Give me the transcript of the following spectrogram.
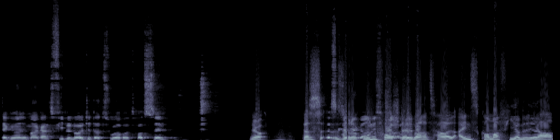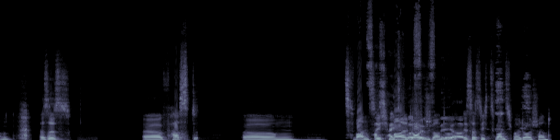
da gehören immer ganz viele Leute dazu, aber trotzdem. Ja, das, das ist so eine unvorstellbare Zahl. 1,4 Milliarden. Ja. Das ist äh, fast ähm, 20 fast Mal Deutschland, oder? Ist das nicht 20 Mal Deutschland?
